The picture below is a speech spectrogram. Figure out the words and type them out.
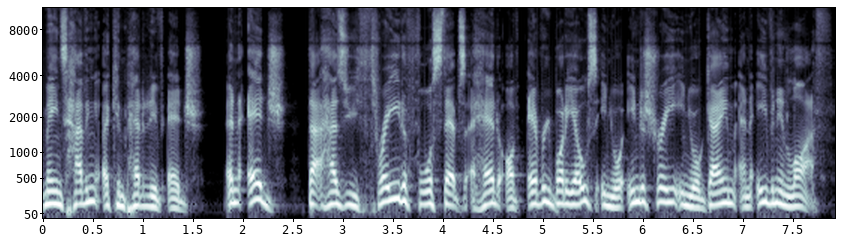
means having a competitive edge, an edge that has you three to four steps ahead of everybody else in your industry, in your game, and even in life.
